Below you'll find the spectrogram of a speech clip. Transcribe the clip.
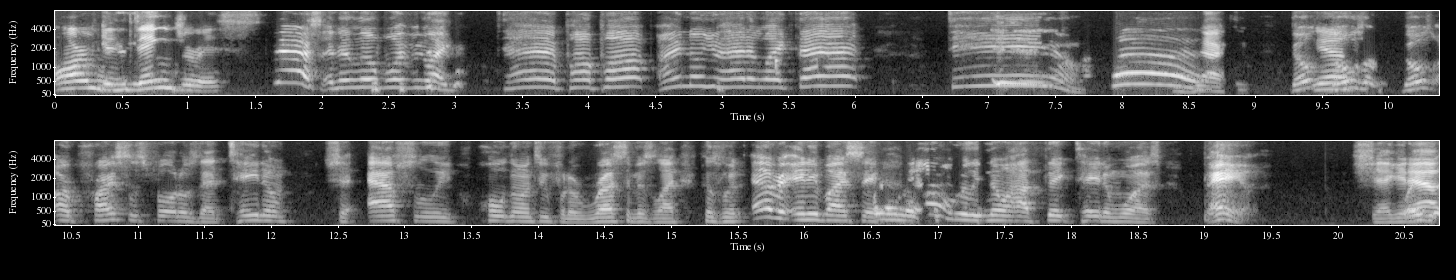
Armed and, and dangerous. Yes. And then little boy be like, Dad, pop pop, I know you had it like that. Damn. exactly. Those, yeah. those are those are priceless photos that Tatum should absolutely hold on to for the rest of his life. Because whenever anybody say, I don't really know how thick Tatum was, bam, Check it out.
